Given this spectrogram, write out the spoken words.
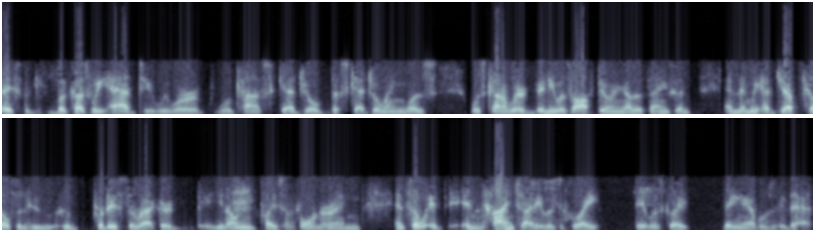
basically because we had to. We were we kind of scheduled. The scheduling was was kind of weird. Vinny was off doing other things, and and then we had Jeff Pilson who who produced the record. You know, mm. he plays a Foreigner, and and so it, in hindsight, it was great. It was great being able to do that.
